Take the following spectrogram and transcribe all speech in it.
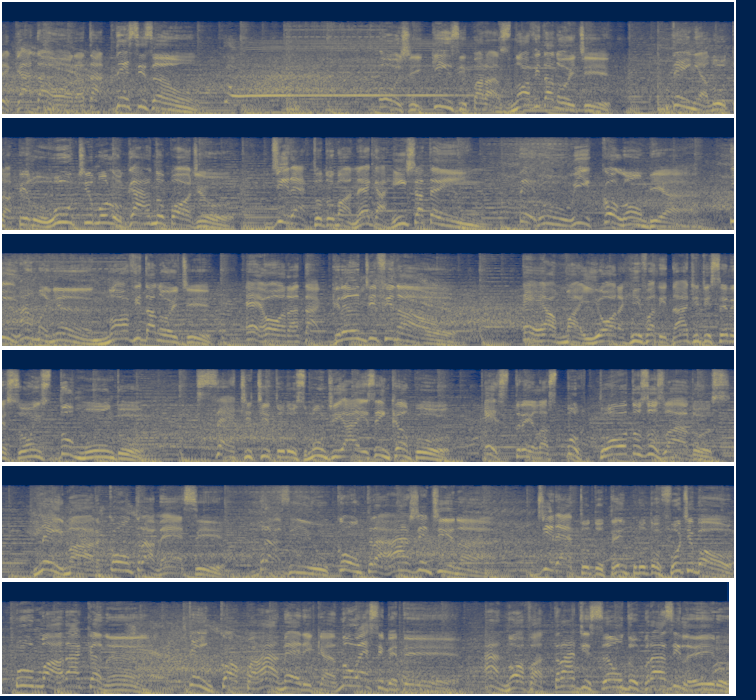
chegada a hora da decisão. Hoje, 15 para as 9 da noite. Tem a luta pelo último lugar no pódio. Direto do Mané Garrincha tem Peru e Colômbia. E amanhã, 9 da noite, é hora da grande final. É a maior rivalidade de seleções do mundo. Sete títulos mundiais em campo. Estrelas por todos os lados. Neymar contra Messi. Brasil contra Argentina. Direto do Templo do Futebol, o Maracanã. Tem Copa América no SBT. A nova tradição do brasileiro.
